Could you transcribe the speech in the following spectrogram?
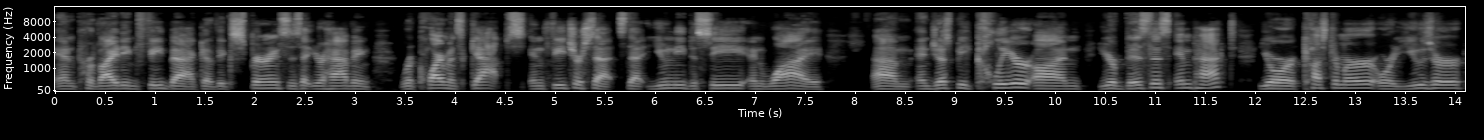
and providing feedback of experiences that you're having, requirements, gaps in feature sets that you need to see and why. Um, and just be clear on your business impact, your customer or user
